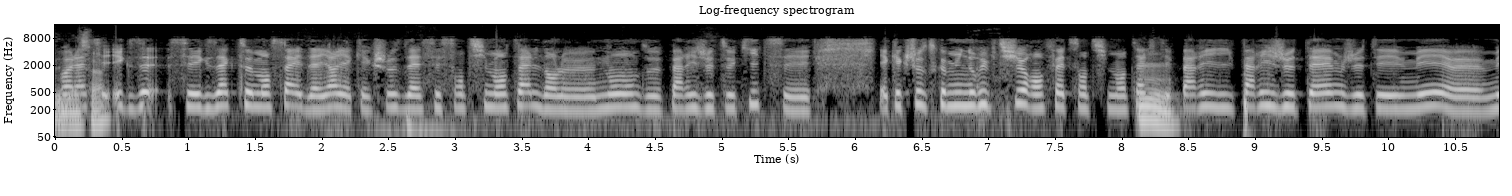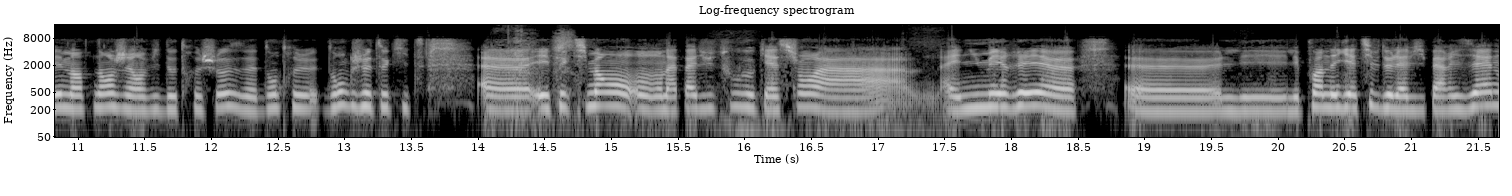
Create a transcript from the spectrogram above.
Voilà, c'est exactement ça. Et d'ailleurs, il y a quelque chose d'assez sentimental dans le nom de Paris je te quitte. C'est il y a quelque chose comme une rupture en fait sentimentale. Hmm. C'est Paris, Paris je t'aime, je t'ai aimé, euh, mais maintenant j'ai envie d'autre chose, donc, donc je te quitte. Euh, effectivement, on n'a pas du tout vocation à, à énumérer euh, les, les, points négatifs de la vie parisienne.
